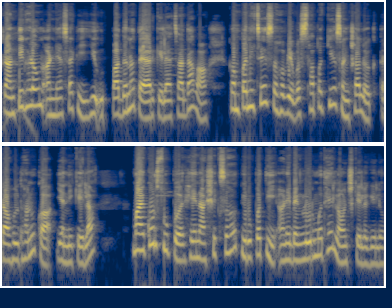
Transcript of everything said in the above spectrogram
क्रांती घडवून आणण्यासाठी ही उत्पादनं तयार केल्याचा दावा कंपनीचे सहव्यवस्थापकीय संचालक राहुल धानुका यांनी केला. मायकोर सुपर हे नाशिकसह तिरुपती आणि बेंगळुरूमध्ये लॉन्च केलं गेलं.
